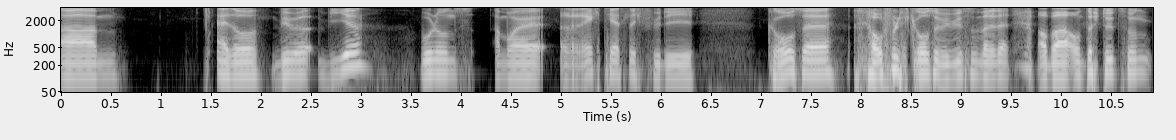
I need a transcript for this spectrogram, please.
ähm, also wir, wir wollen uns einmal recht herzlich für die große, hoffentlich große, wir wissen es noch nicht, aber Unterstützung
